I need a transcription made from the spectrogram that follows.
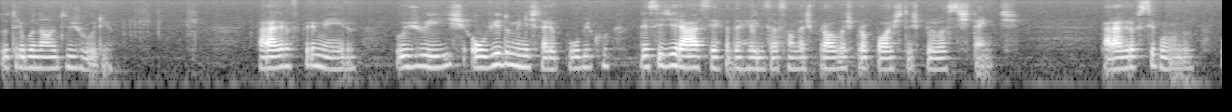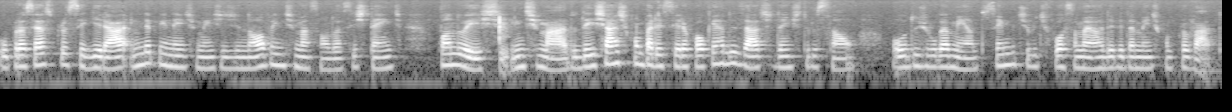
do Tribunal de Júri. Parágrafo 1. O juiz, ouvido o Ministério Público, decidirá acerca da realização das provas propostas pelo assistente. Parágrafo 2. O processo prosseguirá independentemente de nova intimação do assistente quando este, intimado, deixar de comparecer a qualquer dos atos da instrução ou do julgamento sem motivo de força maior devidamente comprovado.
